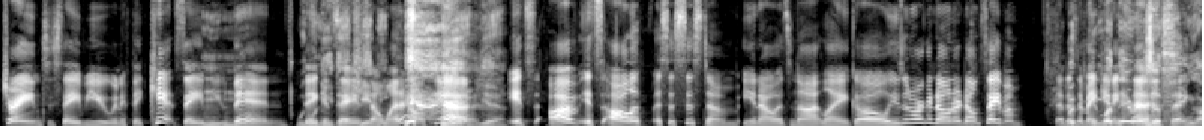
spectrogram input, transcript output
trained to save you, and if they can't save you, Mhm. then We they can save someone else. Yeah, Yeah, yeah. It's all. It's all. A, it's a system. You know, it's not like, oh, he's an organ donor, don't save him. That doesn't but, make but any there is a thing. I,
